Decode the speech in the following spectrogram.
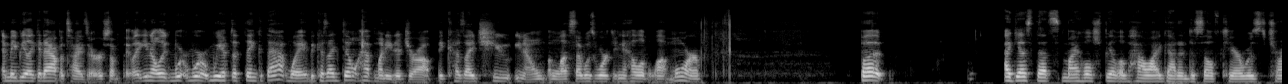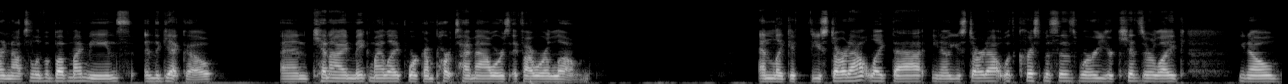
and maybe like an appetizer or something. Like, you know, like we're, we're, we have to think that way because I don't have money to drop because I choose, you know, unless I was working a hell of a lot more. But I guess that's my whole spiel of how I got into self care was trying not to live above my means in the get go. And can I make my life work on part time hours if I were alone? And like if you start out like that, you know, you start out with Christmases where your kids are like, you know,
